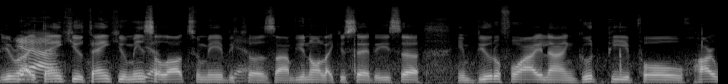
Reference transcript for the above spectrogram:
You're right. Yeah. Thank you. Thank you. Means Yeah. a lot to me because um, you know, like you said, it's a in beautiful island, good people, hard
